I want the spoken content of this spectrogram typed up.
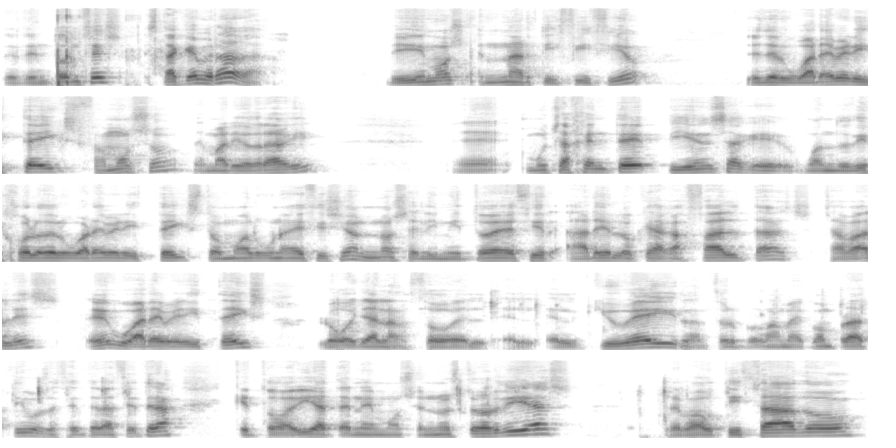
Desde entonces está quebrada. Vivimos en un artificio. Desde el Whatever It Takes famoso de Mario Draghi, eh, mucha gente piensa que cuando dijo lo del Whatever It Takes tomó alguna decisión. No, se limitó a decir haré lo que haga falta, chavales, eh, Whatever It Takes. Luego ya lanzó el, el, QA, lanzó el programa de compra activos, etcétera, etcétera, que todavía tenemos en nuestros días, rebautizado,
